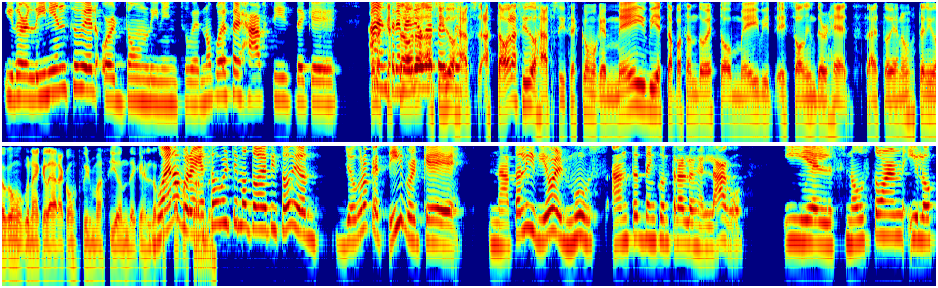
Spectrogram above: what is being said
either lean into it or don't lean into it. No puede ser half-seas de que. ah, entre medio de ha sido hasta ahora ha sido half-seas. Es como que maybe está pasando esto, maybe it's all in their heads. O sea, todavía no hemos tenido como una clara confirmación de que es lo bueno, que está pasando. Bueno, pero en estos últimos dos episodios, yo creo que sí, porque Natalie vio el moose antes de encontrarlo en el lago y el snowstorm y los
